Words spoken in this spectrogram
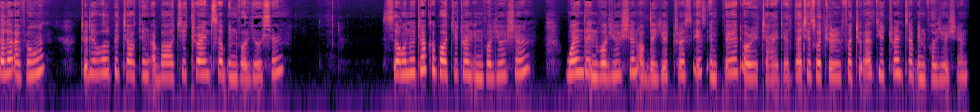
Hello everyone. Today we'll be talking about uterine subinvolution. So when we talk about uterine involution, when the involution of the uterus is impaired or retarded, that is what we refer to as uterine subinvolution.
